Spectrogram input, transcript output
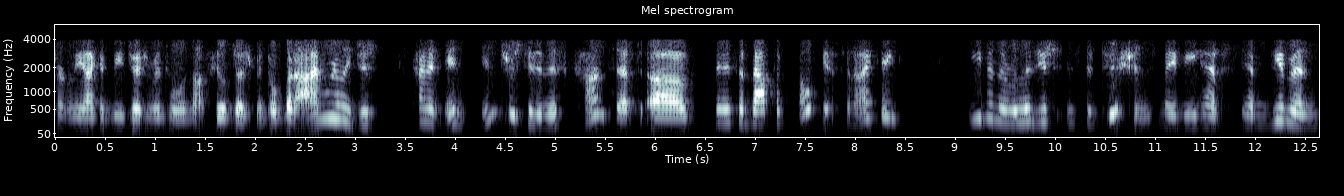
certainly I can be judgmental and not feel judgmental, but I'm really just kind of in, interested in this concept of that it's about the focus, and I think even the religious institutions maybe have have given,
